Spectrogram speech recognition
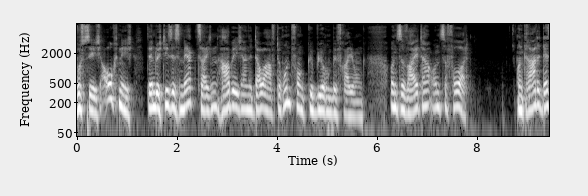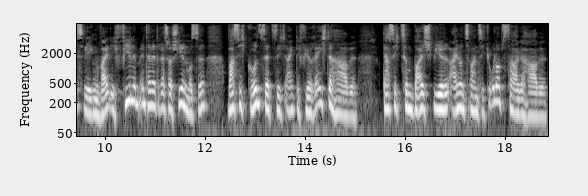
Wusste ich auch nicht, denn durch dieses Merkzeichen habe ich eine dauerhafte Rundfunkgebührenbefreiung und so weiter und so fort. Und gerade deswegen, weil ich viel im Internet recherchieren musste, was ich grundsätzlich eigentlich für Rechte habe, dass ich zum Beispiel 21 Urlaubstage habe,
